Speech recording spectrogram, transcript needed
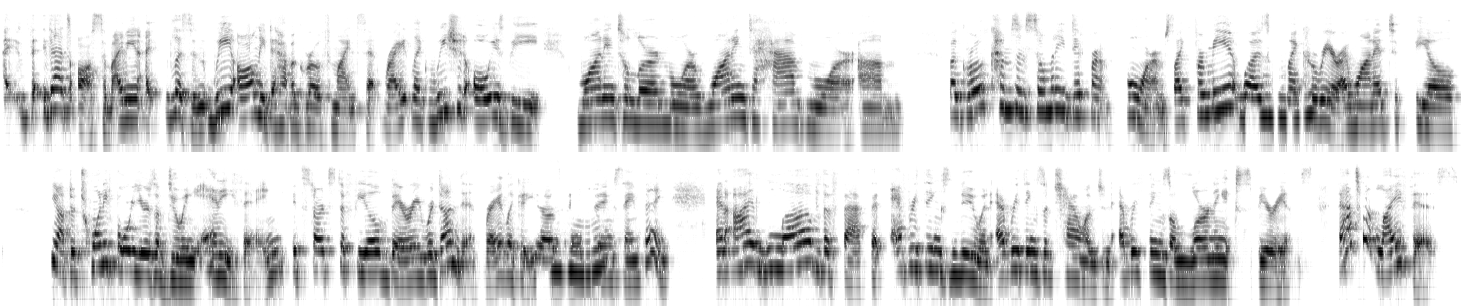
I, th- that's awesome. I mean, I, listen, we all need to have a growth mindset, right? Like we should always be wanting to learn more, wanting to have more. Um, but growth comes in so many different forms. Like for me, it was my Mhm. career. I wanted to feel, you know, after 24 years of doing anything, it starts to feel very redundant, right? Like, you know, same Mhm. thing, same thing. And I love the fact that everything's new and everything's a challenge and everything's a learning experience. That's what life is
